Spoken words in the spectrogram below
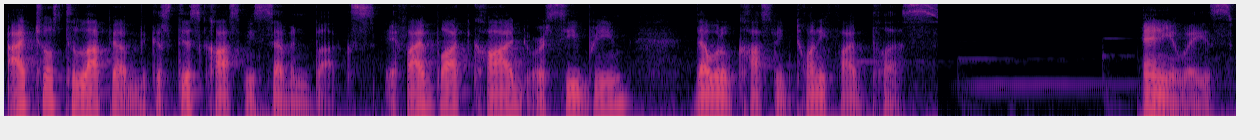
I chose tilapia because this cost me 7 bucks. If I bought cod or sea bream, that would have cost me 25 plus. Anyways,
